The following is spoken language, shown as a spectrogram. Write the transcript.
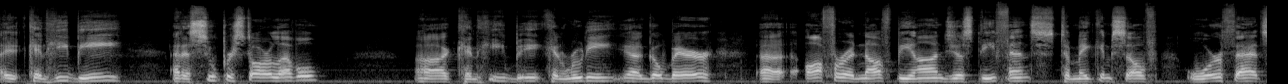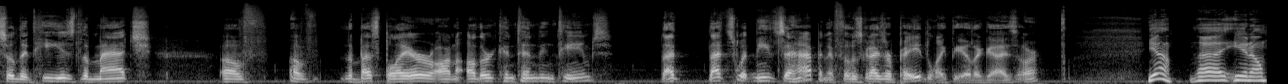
I- Can he be at a superstar level? Uh, can he be? Can Rudy uh, Gobert uh, offer enough beyond just defense to make himself worth that, so that he is the match of of the best player on other contending teams? That that's what needs to happen if those guys are paid like the other guys are. Yeah, uh, you know,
